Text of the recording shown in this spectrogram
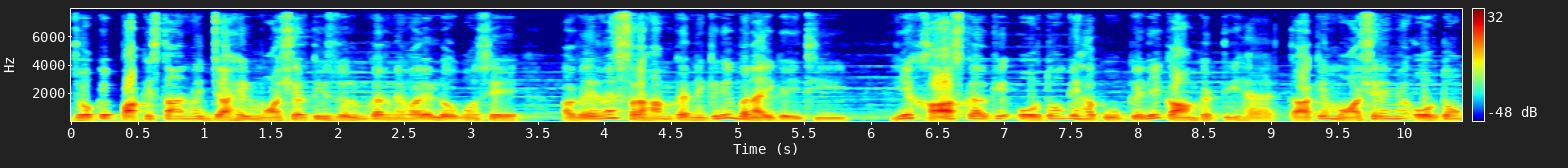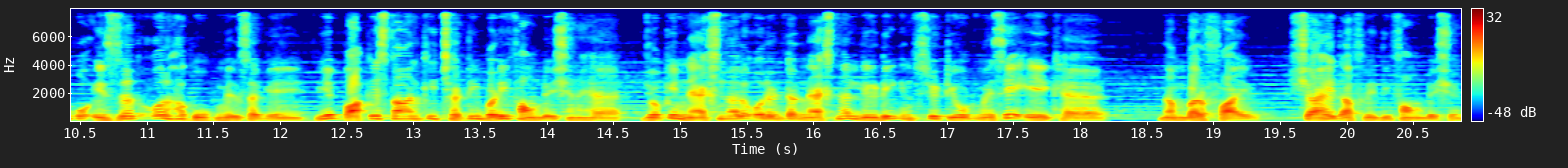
جو کہ پاکستان میں جاہل معاشرتی ظلم کرنے والے لوگوں سے اویرنس فراہم کرنے کے لیے بنائی گئی تھی۔ یہ خاص کر کے عورتوں کے حقوق کے لیے کام کرتی ہے، تاکہ معاشرے میں عورتوں کو عزت اور حقوق مل سکیں۔ یہ پاکستان کی چھٹی بڑی فاؤنڈیشن ہے، جو کہ نیشنل اور انٹرنیشنل لیڈنگ انسٹیٹیوٹ میں سے ایک ہے۔ Number five Shahid Afridi foundation.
